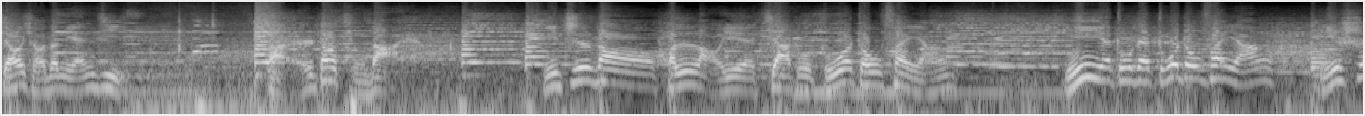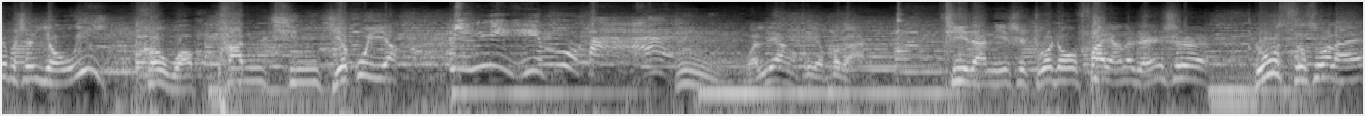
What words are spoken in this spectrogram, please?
小小的年纪，胆儿倒挺大呀。你知道本老爷家住涿州范阳，你也住在涿州范阳，你是不是有意和我攀亲结贵呀？民女不敢。嗯，我谅他也不敢。既然你是涿州范阳的人士，如此说来，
